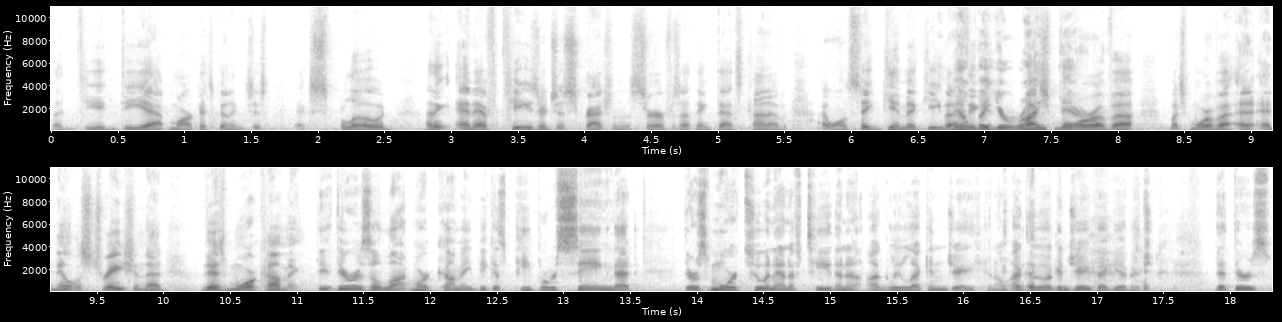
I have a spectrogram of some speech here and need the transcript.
the D, D app market's going to just explode. I think NFTs are just scratching the surface. I think that's kind of, I won't say gimmicky, but No, I think but you're much right more of a, much more of a, an illustration that there's more coming. There is a lot more coming because people are seeing that there's more to an NFT than an ugly looking J, you know, ugly looking JPEG image. That there's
